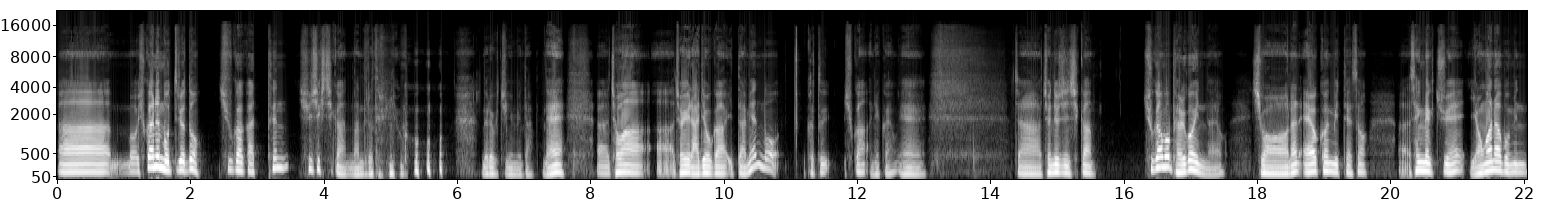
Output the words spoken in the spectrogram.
아, 뭐 휴가는 못 드려도 휴가 같은 휴식 시간 만들어 드리려고 노력 중입니다. 네. 어, 저와 어, 저희 라디오가 있다면 뭐 그것도 휴가 아닐까요? 예. 자, 전효진 씨가 휴가 뭐 별거 있나요? 시원한 에어컨 밑에서 어, 생맥주에 영화나 보면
